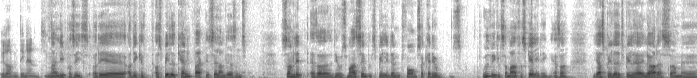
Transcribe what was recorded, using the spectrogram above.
eller om det er en anden. Nej, lige præcis. Og, det, øh, og, det kan, og spillet kan faktisk, selvom det er sådan, sådan lidt, altså det er jo et meget simpelt spil i den form, så kan det jo udvikle sig meget forskelligt. Ikke? Altså, jeg spillede et spil her i lørdag, som, øh,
